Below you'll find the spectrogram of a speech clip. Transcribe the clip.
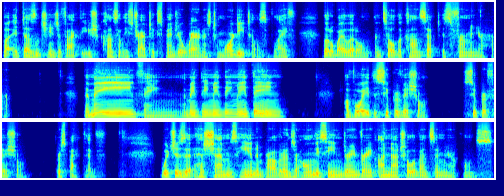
but it doesn't change the fact that you should constantly strive to expand your awareness to more details of life, little by little, until the concept is firm in your heart. The main thing, the main thing, main thing, main thing, avoid the superficial, superficial perspective, which is that Hashem's hand and providence are only seen during very unnatural events and miracles.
